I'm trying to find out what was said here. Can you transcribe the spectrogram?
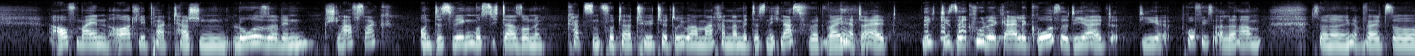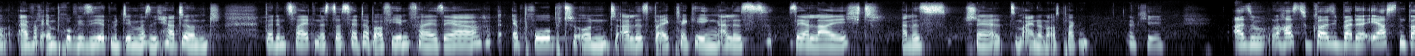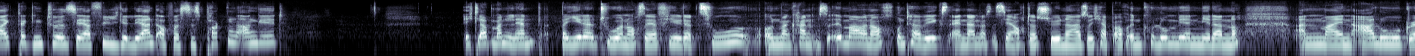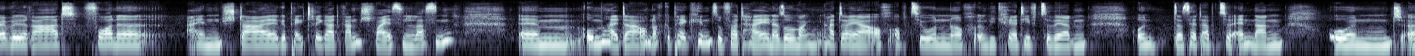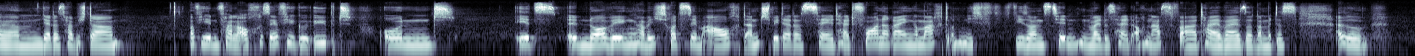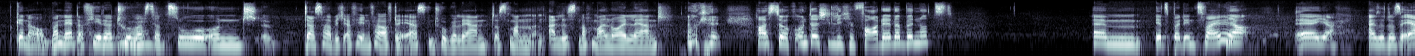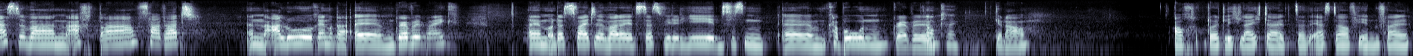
auf meinen Ortlipack-Taschen lose den Schlafsack. Und deswegen musste ich da so eine Katzenfuttertüte drüber machen, damit das nicht nass wird, weil ich hatte halt nicht diese coole, geile große, die halt die Profis alle haben, sondern ich habe halt so einfach improvisiert mit dem, was ich hatte. Und bei dem zweiten ist das Setup auf jeden Fall sehr erprobt und alles Bikepacking, alles sehr leicht, alles schnell zum Ein- und Auspacken. Okay. Also hast du quasi bei der ersten Bikepacking-Tour sehr viel gelernt, auch was das Packen angeht? Ich glaube, man lernt bei jeder Tour noch sehr viel dazu und man kann es immer noch unterwegs ändern. Das ist ja auch das Schöne. Also ich habe auch in Kolumbien mir dann noch an mein Alu-Gravel-Rad vorne einen Stahl-Gepäckträger dran schweißen lassen, ähm, um halt da auch noch Gepäck hinzuverteilen. Also man hat da ja auch Optionen, noch irgendwie kreativ zu werden und das Setup zu ändern. Und ähm, ja, das habe ich da auf jeden Fall auch sehr viel geübt und jetzt in Norwegen habe ich trotzdem auch dann später das Zelt halt vorne reingemacht und nicht wie sonst hinten, weil das halt auch nass war teilweise, damit es, also genau, man lernt auf jeder Tour mhm. was dazu und das habe ich auf jeden Fall auf der ersten Tour gelernt, dass man alles nochmal neu lernt. Okay. Hast du auch unterschiedliche Fahrräder benutzt? Ähm, jetzt bei den zwei? Ja. Äh, ja, also das erste war ein 8-Bar-Fahrrad, ein Alu-Gravelbike. Äh, ähm, und das zweite war jetzt das Villiers, das ist ein ähm, Carbon-Gravel. Okay. Genau. Auch deutlich leichter als das erste auf jeden Fall.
